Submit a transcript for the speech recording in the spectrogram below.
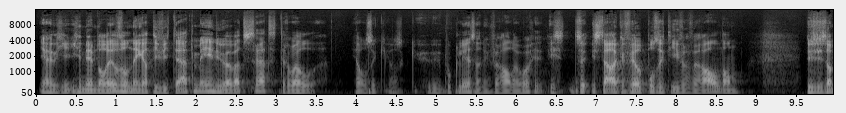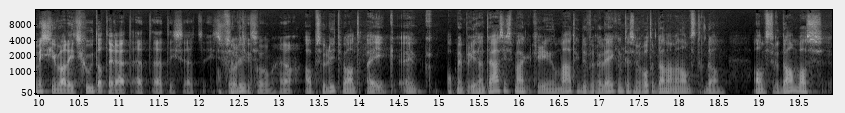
ja, je, je neemt al heel veel negativiteit mee in je wedstrijd, terwijl, ja, als, ik, als ik uw boek lees en uw verhalen hoor, is, is het eigenlijk een veel positiever verhaal dan... Dus is dat misschien wel iets goed dat eruit uit, uit is, uit is Absoluut. voortgekomen. Ja. Absoluut, want eh, ik, ik, op mijn presentaties maak ik regelmatig de vergelijking tussen Rotterdam en Amsterdam. Amsterdam was eh,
